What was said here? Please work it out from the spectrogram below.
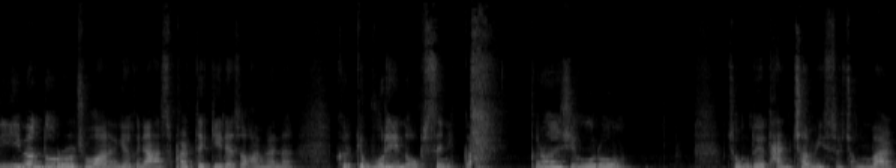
이면도로를 좋아하는 게 그냥 아스팔트 길에서 가면은 그렇게 무리는 없으니까. 그런 식으로 정도의 단점이 있어요. 정말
